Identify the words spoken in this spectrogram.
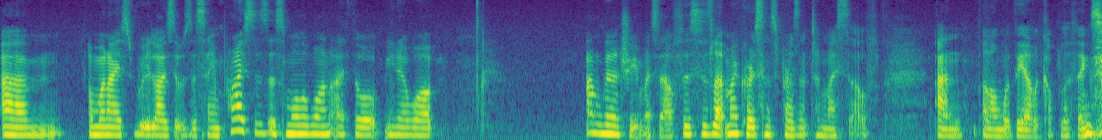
Um, and when I realized it was the same price as the smaller one, I thought, you know what, I'm going to treat myself. This is like my Christmas present to myself. And along with the other couple of things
